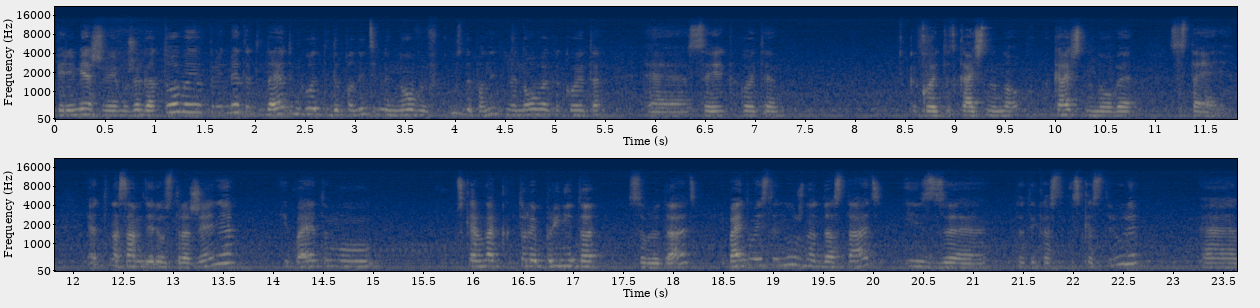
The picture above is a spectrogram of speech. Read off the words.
перемешиваем уже готовые предметы, это дает им какой-то дополнительный новый вкус, дополнительное новое какое-то э, какое-то какое-то качественно, качественно новое состояние. Это на самом деле устражение, и поэтому, скажем так, которое принято соблюдать. И поэтому, если нужно достать из э, этой из кастрюли, э,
